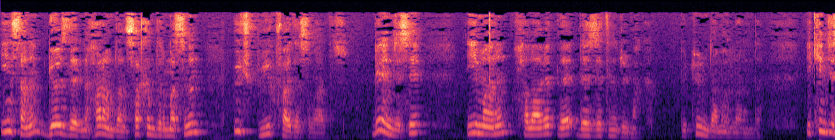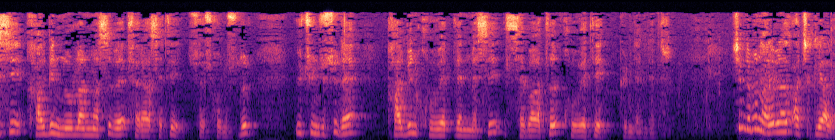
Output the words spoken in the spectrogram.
insanın gözlerini haramdan sakındırmasının üç büyük faydası vardır. Birincisi imanın halavetle lezzetini duymak. Bütün damarlarında. İkincisi kalbin nurlanması ve feraseti söz konusudur. Üçüncüsü de kalbin kuvvetlenmesi, sebatı, kuvveti gündemdedir. Şimdi bunları biraz açıklayalım.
